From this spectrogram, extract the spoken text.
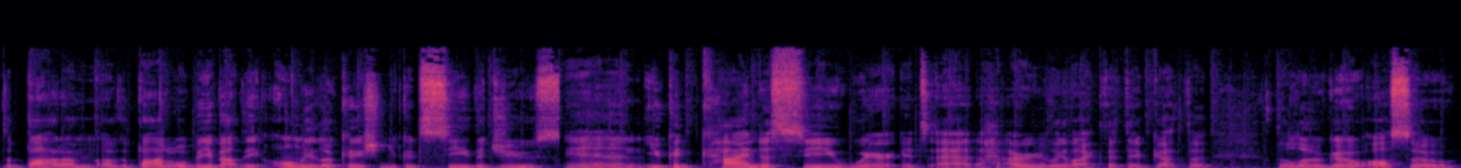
The bottom of the bottle will be about the only location you could see the juice. And you can kind of see where it's at. I really like that they've got the, the logo also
